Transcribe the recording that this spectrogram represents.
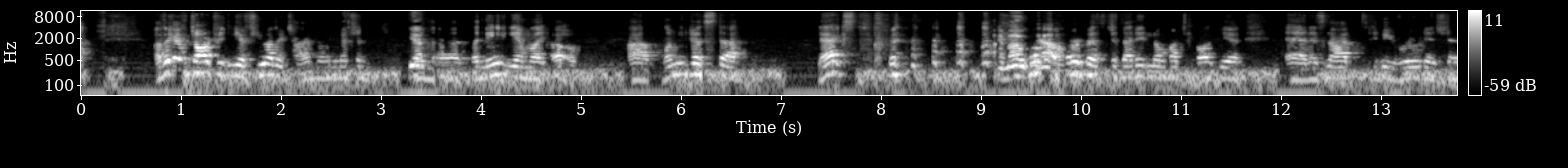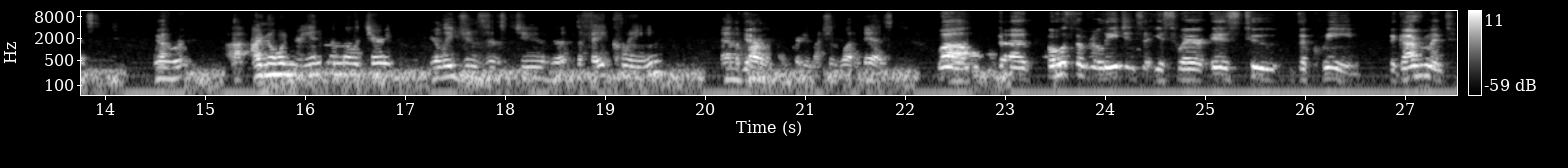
I think I've talked with you a few other times when you mentioned Yeah. the, the Navy. I'm like, oh, uh, let me just, uh, next. I'm out Not on now. purpose, just I didn't know much about you. And it's not to be rude, it's just, we Yeah. were, uh, I know when you're in the military, your allegiance is to the, the fake queen and the Yeah. parliament, pretty much is what it is. Well, the oath of allegiance that you swear is to the Queen. The government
